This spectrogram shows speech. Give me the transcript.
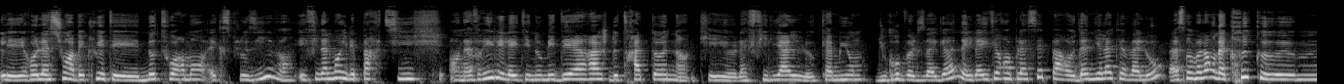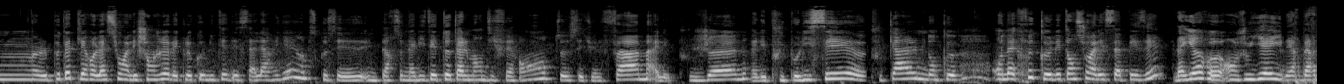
les relations avec lui étaient notoirement explosives. Et finalement, il est parti en avril. Il a été nommé DRH de Traton, qui est euh, la filiale le camion du groupe Volkswagen, et il a été remplacé par Daniela Cavallo. À ce moment-là, on a cru que hum, peut-être les relations allaient changer avec le comité des salariés, hein, parce que c'est une personnalité totalement différente. C'est une femme, elle est plus jeune, elle est plus polissée, plus calme. Donc, on a cru que les tensions allaient s'apaiser. D'ailleurs, en juillet, Herbert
